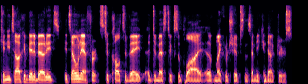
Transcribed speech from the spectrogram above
Can you talk a bit about its its own efforts to cultivate a domestic supply of microchips and semiconductors?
